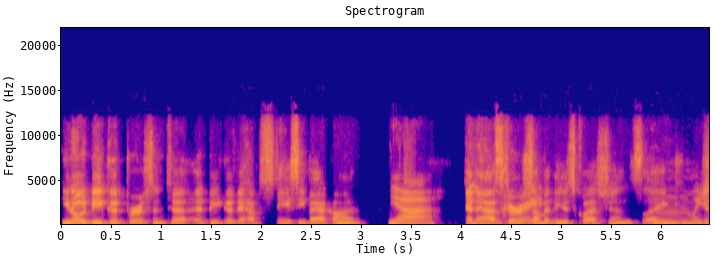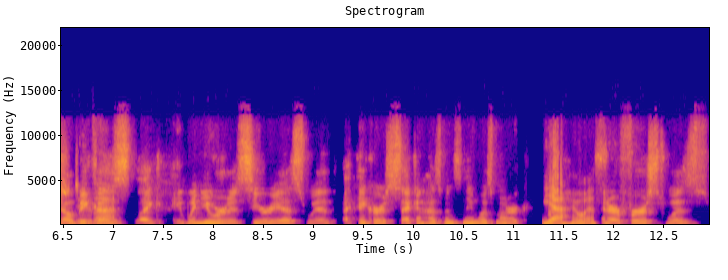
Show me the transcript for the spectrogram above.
you know, it'd be a good person to it'd be good to have Stacy back on yeah and ask her great. some of these questions like Mm, you know do that. because like when you were serious with i think her second husband's name was mark yeah it was and her first was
